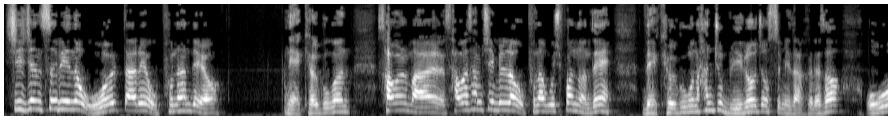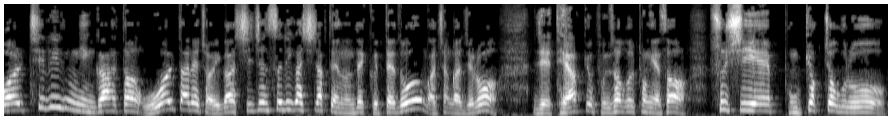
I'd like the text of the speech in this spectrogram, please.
시즌 3는 5월 달에 오픈한대요. 네, 결국은 4월 말, 4월 30일 날 오픈하고 싶었는데, 네, 결국은 한 주 미뤄졌습니다. 그래서 5월 7일인가 했던 5월 달에 저희가 시즌 3가 시작되는데, 그때도 마찬가지로 이제 대학교 분석을 통해서 수시에 본격적으로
